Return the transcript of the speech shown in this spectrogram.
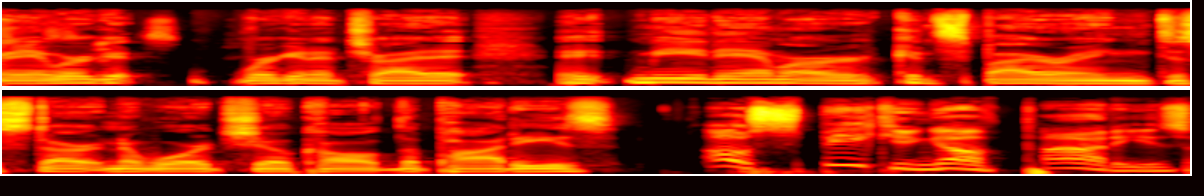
And we're go- we're gonna try it. Me and him are conspiring to start an award show called the Potties. Oh, speaking of potties,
